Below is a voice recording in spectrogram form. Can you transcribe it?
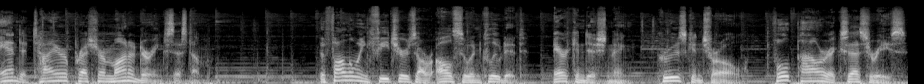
and a tire pressure monitoring system. The following features are also included air conditioning, cruise control, full power accessories,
